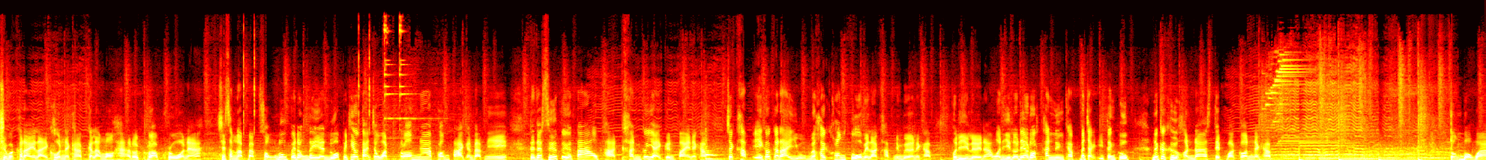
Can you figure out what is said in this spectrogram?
เชื่อว่าใครหลายคนนะครับกำลังมองหารถครอบครัวนะ ใช้สำหรับแบบส่งลูกไปโรงเรียนหรือว่าไปเที่ยวต่างจังหวัดพร้อมหน้าพร้อมตากันแบบนี้ แต่จะซื้อโตโยต้าเอาผาดคันก็ใหญ่เกินไปนะครับ จะขับเองก็กระไรอยู่ไม่ค่อยคล่องตัวเวลาขับในเมืองนะครับ พอดีเลยนะ วันนี้เราได้รถคันหนึงครับมาจากอีตันกรุ๊ปนั่นก็คือ Honda Step Wagon นะครับต้องบอกว่า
